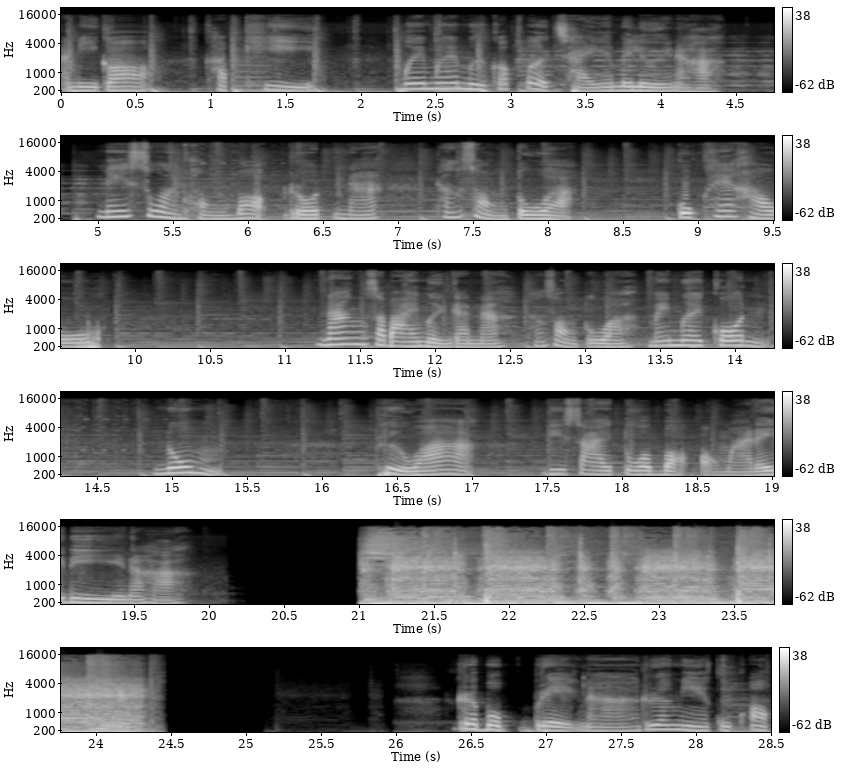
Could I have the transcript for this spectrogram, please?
อันนี้ก็ขับขี่เมื่อยเมื่อยมือก็เปิดใช้กันไปเลยนะคะ ในส่วนของเบาะรถนะ ทั้งสองตัว กุ๊กให้เขา นั่งสบายเหมือนกันนะ ทั้งสองตัวไม่เมื่อยก้น นุ่ม ถือว่าดีไซน์ตัวเบาะออกมาได้ดีนะคะระบบเบรกนะคะเรื่องนี้กุ๊กออก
